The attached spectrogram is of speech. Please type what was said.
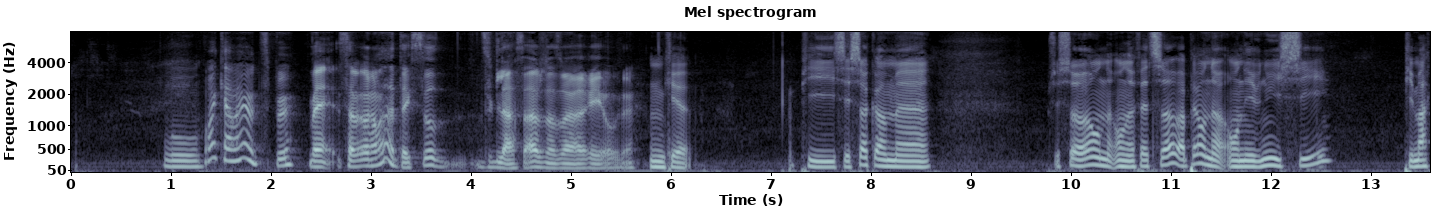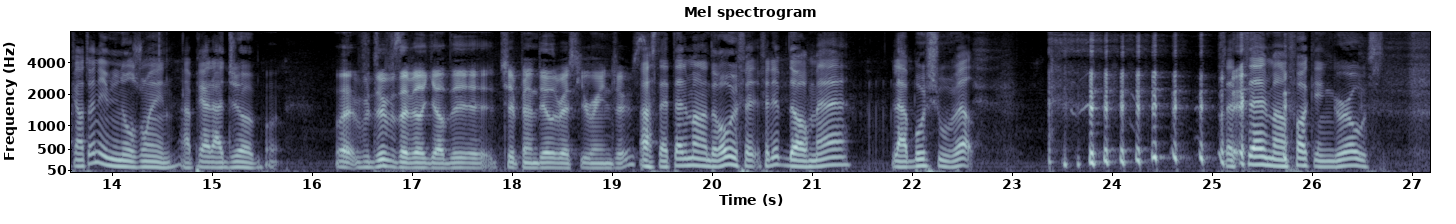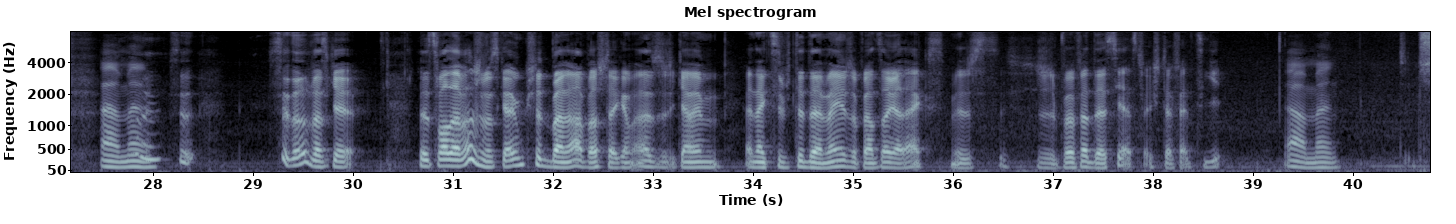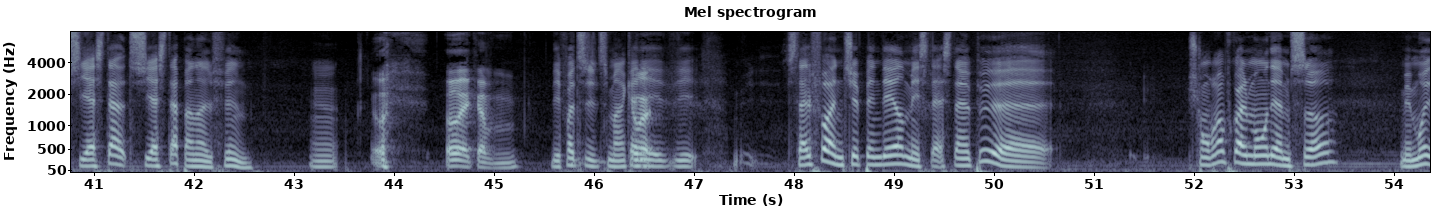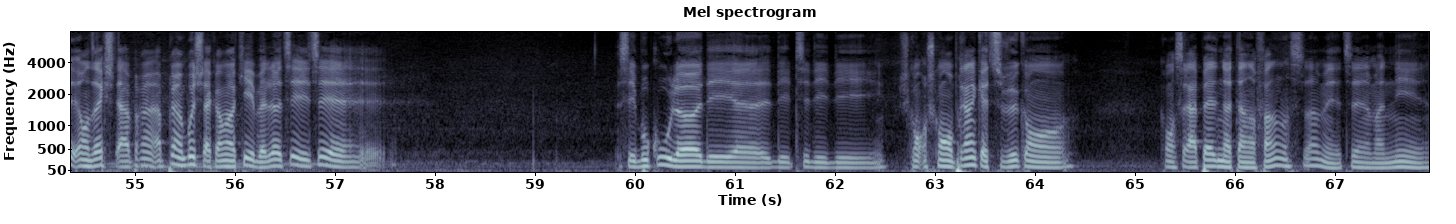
Ou. Ouais, quand même un petit peu. Ben, ça avait vraiment la texture du glaçage dans un Oreo, là. Ok. Puis c'est ça comme. euh, c'est ça, on, on a fait ça. Après, on, a, on est venu ici. Puis Marc-Antoine est venu nous rejoindre après à la job. Ouais, vous deux, vous avez regardé Chip and Dale Rescue Rangers. Ah, c'était tellement drôle. Phi- Philippe dormait, la bouche ouverte. c'était tellement fucking gross. Ah, man. Ouais, C'est drôle parce que le soir d'avant, je me suis quand même couché de bonne heure parce que j'étais comme, ah, j'ai quand même une activité demain, je vais prendre ça relax. Mais j'ai pas fait de sieste, fait que j'étais fatigué. Ah, man. Tu, tu siestais, tu siestais pendant le film. Hein. Ouais, comme. Des fois, tu, tu manquais Ouais. les- C'était le fun, Chip and Dale, mais c'était un peu... euh, Je comprends pourquoi le monde aime ça, mais moi, on dirait que après, un- après un bout, j'étais comme, OK, ben là, tu sais... C'est beaucoup, là, des... euh, des, des, des... Je, com- je comprends que tu veux qu'on qu'on se rappelle notre enfance, là, mais tu sais, à un moment donné...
